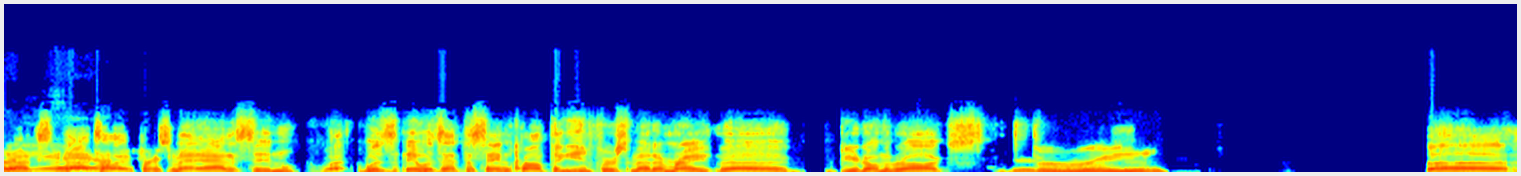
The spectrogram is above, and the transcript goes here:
that's yeah. that's how I first met Addison. Was it was at the same comp that you first met him, right? Uh, Beard on the Rocks Beard three. Uh,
